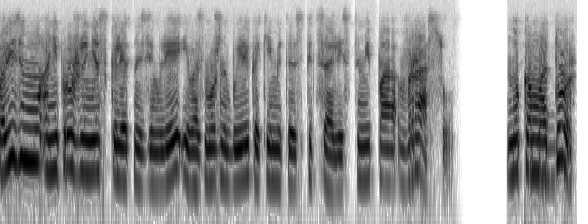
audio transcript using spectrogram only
По-видимому, они прожили несколько лет на Земле и, возможно, были какими-то специалистами по ВРАСу. Но Коммодор,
